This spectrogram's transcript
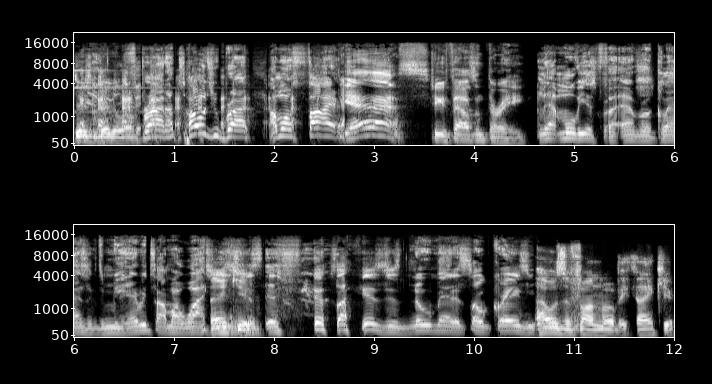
Deuce Bigalow. Brian, I told you, Brian, I'm on fire. Yes, 2003. That movie is forever a classic to me. Every time I watch Thank it, you. just- it feels like it's just new, man. It's so crazy. That was a fun movie. Thank you.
